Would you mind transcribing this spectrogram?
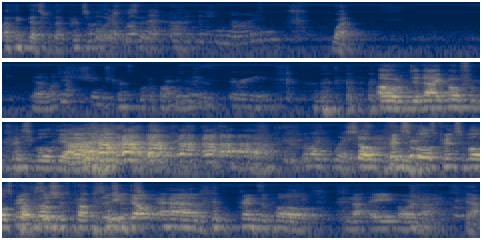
I think that's what that principle was it, actually was that proposition nine? What? Yeah, what did you change principle to I think it proposition? three. Oh, did I go from principle? Yeah. Like, wait. So principles, principles, propositions, propositions. We don't have principle n- eight or nine. Yeah.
